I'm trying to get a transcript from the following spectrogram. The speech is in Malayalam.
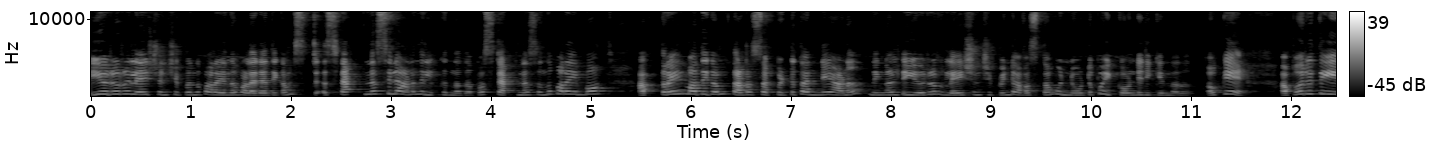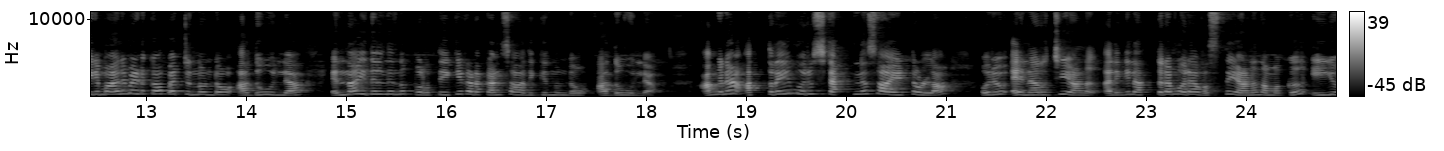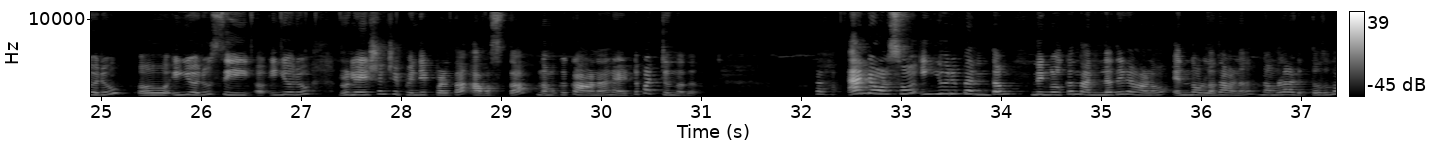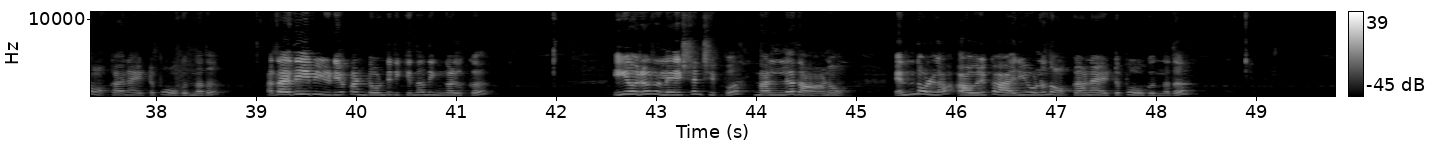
ഈ ഒരു റിലേഷൻഷിപ്പ് എന്ന് പറയുന്നത് വളരെയധികം സ്റ്റക്നെസ്സിലാണ് നിൽക്കുന്നത്. അപ്പോൾ സ്റ്റക്നെസ് എന്ന് പറയുമ്പോൾ അത്രയും അധികം തടസ്സപ്പെട്ട് തന്നെയാണ് നിങ്ങളുടെ ഈ ഒരു റിലേഷൻഷിപ്പിന്റെ അവസ്ഥ മുന്നോട്ട് പോയിക്കൊണ്ടിരിക്കുന്നത്. ഓക്കെ അപ്പോൾ ഒരു തീരുമാനം എടുക്കാൻ പറ്റുന്നുണ്ടോ? അതുമില്ല. എന്നാൽ ഇതിൽ നിന്ന് പുറത്തേക്ക് കടക്കാൻ സാധിക്കുന്നുണ്ടോ? അതുമില്ല. അങ്ങനെ അത്രയും ഒരു സ്റ്റക്നെസ് ആയിട്ടുള്ള ഒരു എനർജിയാണ് അല്ലെങ്കിൽ അത്തരം ഒരു അവസ്ഥയാണ് നമുക്ക് ഈ ഒരു ഈ ഒരു സീ ഈ ഒരു റിലേഷൻഷിപ്പിന്റെ ഇപ്പോഴത്തെ അവസ്ഥ നമുക്ക് കാണാനായിട്ട് പറ്റുന്നത്. ആൻഡ് ഓൾസോ ഈ ഒരു ബന്ധം നിങ്ങൾക്ക് നല്ലതിനാണോ എന്നുള്ളതാണ് നമ്മൾ അടുത്തത് നോക്കാനായിട്ട് പോകുന്നത്. അതായത് ഈ വീഡിയോ കണ്ടുകൊണ്ടിരിക്കുന്ന നിങ്ങൾക്ക് ഈ ഒരു റിലേഷൻഷിപ്പ് നല്ലതാണോ എന്നുള്ള ആ ഒരു കാര്യമാണ് നോക്കാനായിട്ട് പോകുന്നത്.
